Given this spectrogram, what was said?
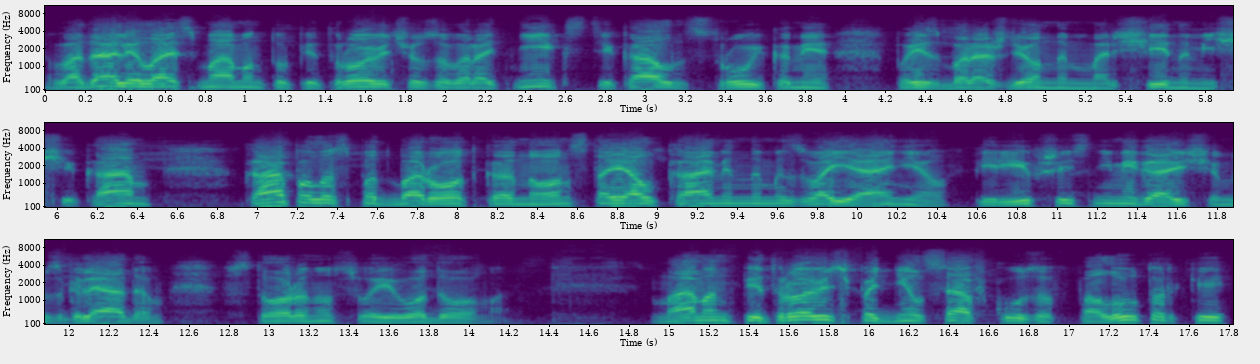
Вода лилась Мамонту Петровичу за воротник, стекала струйками по изборожденным морщинами щекам, капала с подбородка, но он стоял каменным изваянием, вперившись немигающим взглядом в сторону своего дома. Мамонт Петрович поднялся в кузов полуторки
